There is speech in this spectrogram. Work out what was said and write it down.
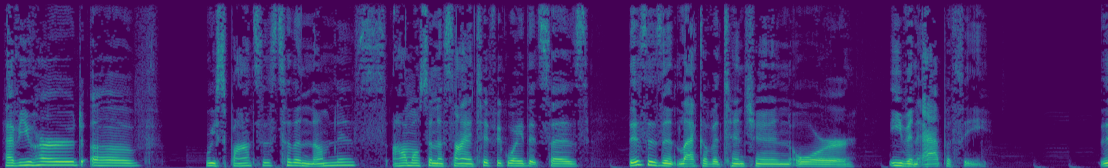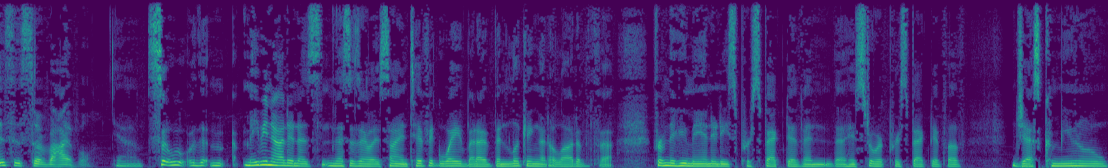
Have you heard of responses to the numbness, almost in a scientific way that says this isn't lack of attention or even apathy. this is survival. Yeah. So the, maybe not in a necessarily scientific way, but I've been looking at a lot of uh, from the humanities perspective and the historic perspective of just communal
